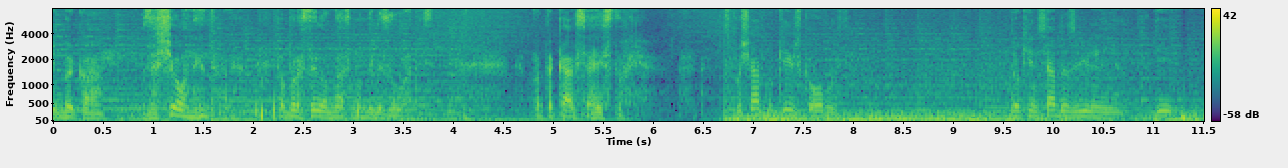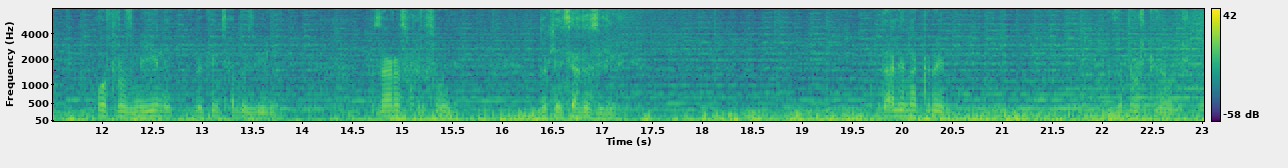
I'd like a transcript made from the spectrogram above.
і БК, за що вони попросили в нас мобілізуватися. Отака вся історія. Спочатку Київська область, до кінця до звільнення. Тоді остров Зміїний до кінця до звільнення. Зараз в Херсоні до кінця до звільнення. Далі на Крим. Вже трошки залишилось.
